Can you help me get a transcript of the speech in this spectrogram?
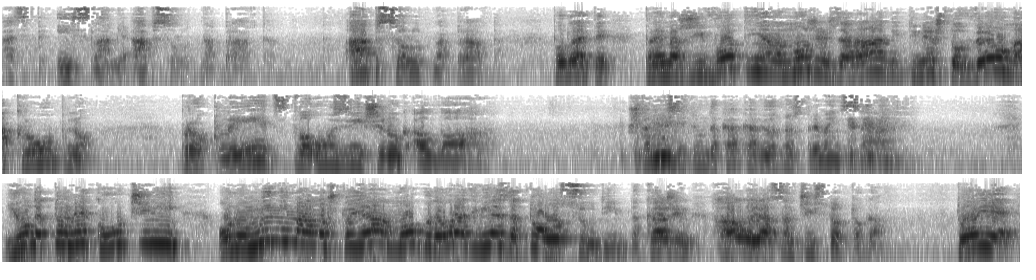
Pazite, islam je apsolutna pravda apsolutna pravda. Pogledajte, prema životinjama možeš zaraditi nešto veoma krupno. Prokledstvo uzvišenog Allaha. Šta mislite onda kakav je odnos prema insanu? I onda to neko učini, ono minimalno što ja mogu da uradim je da to osudim. Da kažem, halo, ja sam čisto od toga. To je,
